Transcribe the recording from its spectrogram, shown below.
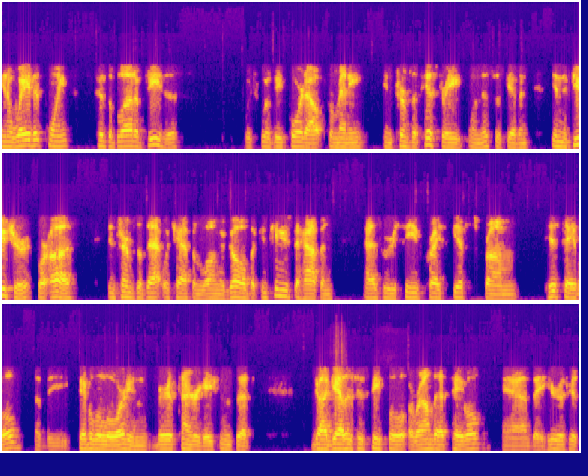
in a way that points to the blood of Jesus which will be poured out for many in terms of history when this was given in the future for us in terms of that which happened long ago, but continues to happen as we receive Christ's gifts from his table, the table of the Lord in various congregations that God gathers his people around that table and they hear his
